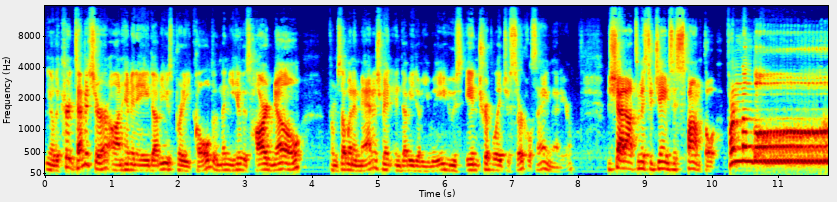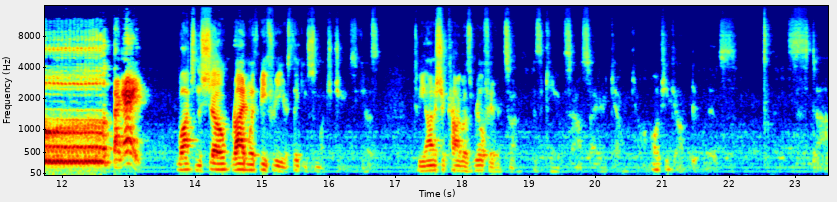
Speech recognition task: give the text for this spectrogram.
you know the current temperature on him in AEW is pretty cold, and then you hear this hard no from someone in management in WWE who's in Triple H's circle saying that here. Shout out to Mr. James Espanto. Fernando watching the show, riding with me for years. Thank you so much, James. Because to be honest, Chicago's real favorite son is the king of the South Side, Oh, go. Stop.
